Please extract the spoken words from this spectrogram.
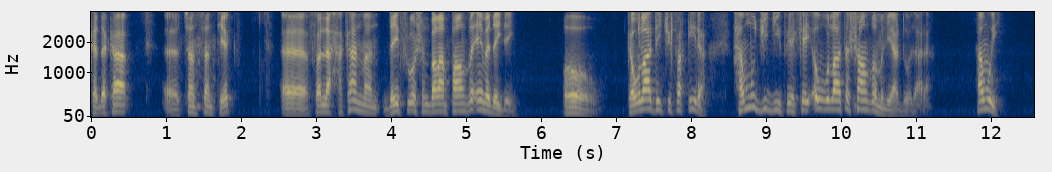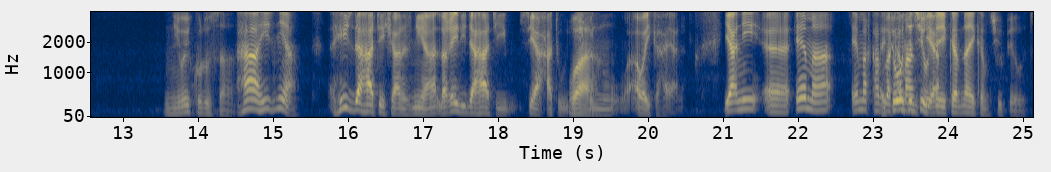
کە دەکا چەند سنتێک فەلاحەکانمان دەیفرۆشن بەڵام پ ئێمە دەیدەین ئۆ کە وڵاتێکی فەقیرە هەموو جدی پێکەی ئەو وڵاتە 16 ملیار دلارە هەمووی نیوەی کوردستان. ها هیچ نیە هیچ داهاتێکیانش نیە لە غەیری داهاتی سیاحەت و ئیشکردن و ئەوەی کە هەیانە یعنی ئێمە ئێمە قەزەکەمان چی وتەی کەم نایکەم چی پێ وت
